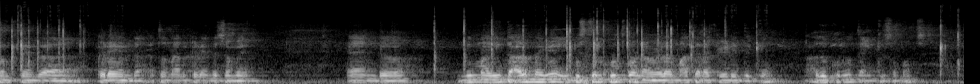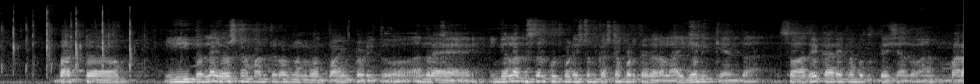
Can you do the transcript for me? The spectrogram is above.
ಸಂಸ್ಥೆಯಿಂದ ಕಡೆಯಿಂದ ಅಥವಾ ನನ್ನ ಕಡೆಯಿಂದ ಕ್ಷಮೆ. ಆ್ಯಂಡ್ ನಿಮ್ಮ ಈ ತಾಳ್ಮೆಗೆ ಈ ಬಿಸಿಲಲ್ಲಿ ಕೂತ್ಕೊಂಡು ನಾವು ಹೇಳೋ ಮಾತೆಲ್ಲ ಕೇಳಿದ್ದಕ್ಕೆ ಅದಕ್ಕೂ thank you so much but ಇದೆಲ್ಲ ಯೋಚನೆ ಮಾಡ್ತಿರೋದು ನನಗೆ ಒಂದು ಪಾಯಿಂಟ್ ಹೊಡಿತು. ಅಂದರೆ ಹಿಂಗೆಲ್ಲ ಬಿಸಿಲಲ್ಲಿ ಕೂತ್ಕೊಂಡು ಇಷ್ಟೊಂದು ಕಷ್ಟಪಡ್ತಾ ಇದಾರಲ್ಲ ಏನಕ್ಕೆ ಅಂತ. ಸೊ ಅದೇ ಕಾರ್ಯಕ್ರಮದ ಉದ್ದೇಶ ಅಲ್ವಾ? ಮರ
